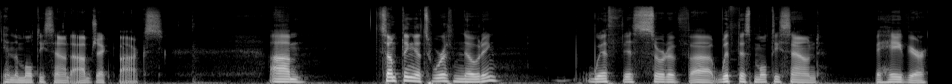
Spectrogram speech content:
in the multi-sound object box. Um, something that's worth noting with this sort of uh, with this multi-sound behavior,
